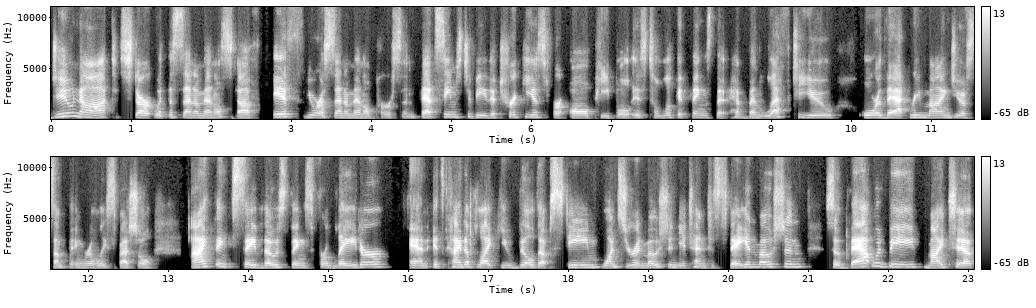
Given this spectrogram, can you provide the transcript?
do not start with the sentimental stuff if you're a sentimental person. That seems to be the trickiest for all people is to look at things that have been left to you or that remind you of something really special. I think save those things for later and it's kind of like you build up steam. Once you're in motion, you tend to stay in motion. So that would be my tip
